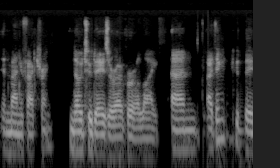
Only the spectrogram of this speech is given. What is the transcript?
in manufacturing. No two days are ever alike, and I think they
